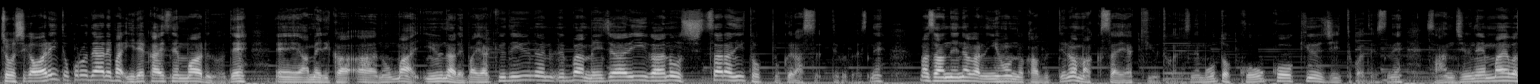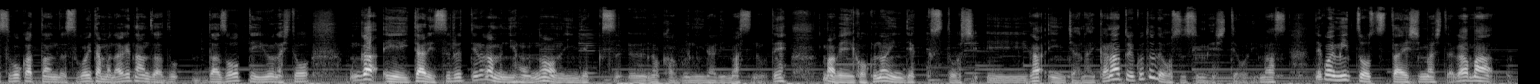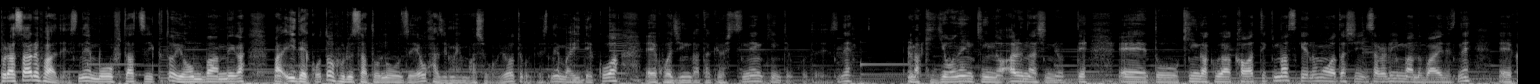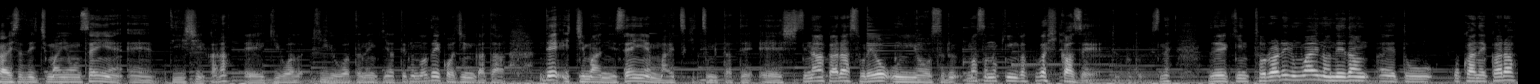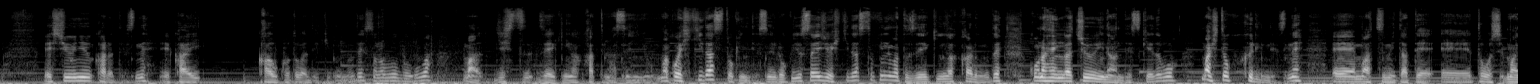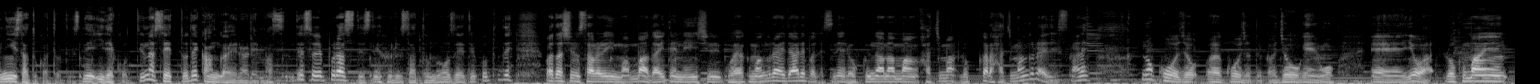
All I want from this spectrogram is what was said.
調子が悪いところであれば入れ替え戦もあるので、えー、アメリカあの、まあ、言うなれば野球で言うなればメジャーリーガーのさらにトップクラスということですね。まあ、残念ながら日本の株っていうのはまあ草野球とかですね元高校球児とかですね30年前はすごかったんだすごい球投げたんだだぞっていうような人が、えー、いたりするっていうのが日本のインデックスの株になりますので、まあ、米国のインデックス投資がいいんじゃないかなということでお勧めしております。でこれ3つお伝えしましたが、まあ、プラスアルファですねもう2ついくと4番目が、まあ、イデコとふるさと納税を始めましょうよということですね。まあ、イデコは、えー、個人型拠出年金ということですね。まあ、企業年金のあるなしによって、えーと、金額が変わってきますけれども私サラリーマンの場合ですね、え、会社で1万4000円、えー、DC かな、えー、企業企業型年金やってるので個人型で1万2000円毎月積み立て、えー、しながらそれを運用する、まあ、その金額が非課税ということですね。税金取られる前の値段、えーと、お金から収入からですね買い買うことができるのでその部分は、まあ、実質税金がかかってませんよ、まあ、これ引き出す時にですね60歳以上引き出す時にまた税金がかかるのでこの辺が注意なんですけれども、まあ、一括りにですね、えー、まあ積み立て、えー、投資、まあ、NISA とかとですね iDeCo っていうのはセットで考えられますでそれプラスですねふるさと納税ということで私のサラリーマンまあ大体年収500万ぐらいであればですね67万8万6から8万ぐらいですかねの控除控除というか上限を、えー、要は6万円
